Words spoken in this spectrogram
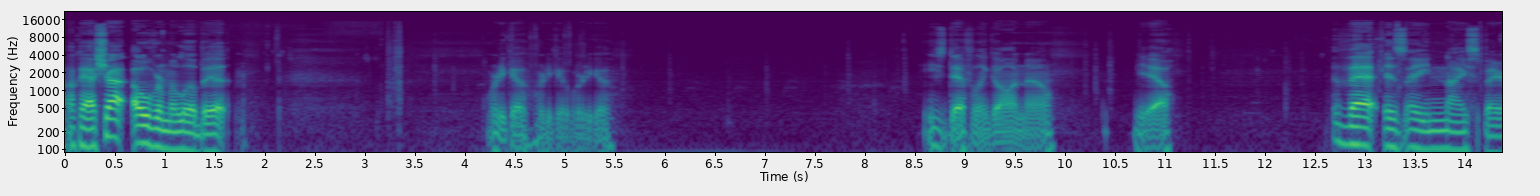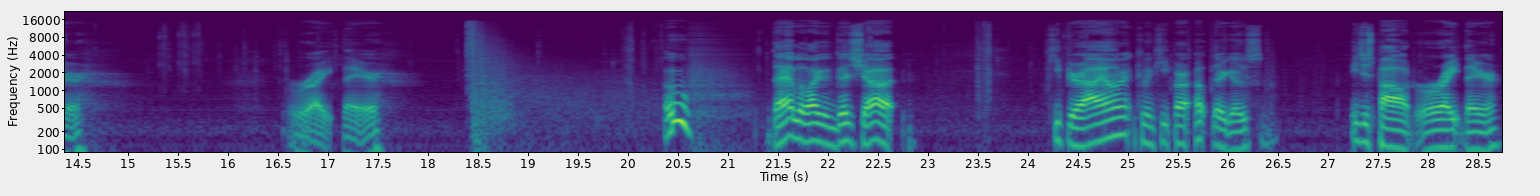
Okay, I shot over him a little bit. Where'd he go? Where'd he go? Where'd he go? He's definitely gone now. Yeah. That is a nice bear right there. Oh, that looked like a good shot. Keep your eye on it. Can we keep our... Oh, there he goes. He just piled right there.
